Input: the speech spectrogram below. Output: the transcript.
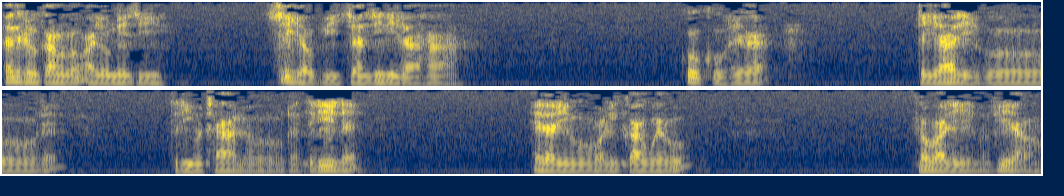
အဲ့ဒါလိုကာမဂုဏ်အာယုန်တွေစီစိတ်ရောက်ပြီးကြံစည်နေတာဟာကိုယ်ကိုယ်တွေကတရားတွေကိုတဲ့သတိမထားလို့တဲ့သတိနဲ့အဲ့ဒါတွေကိုဘောလိကာကွယ်ဖို့လောဘတွေမဖြစ်ရအောင်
